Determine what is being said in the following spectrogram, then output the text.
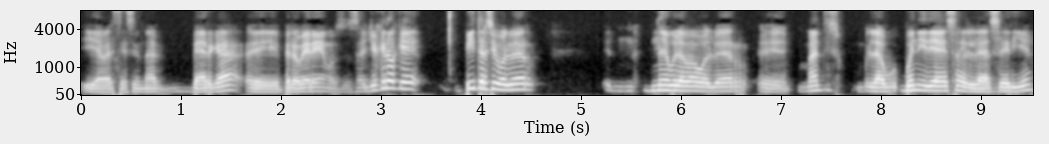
Y a ver si hace una verga. eh, pero veremos. O sea, yo creo que Peter a volver. Nebula va a volver. eh, Mantis, la bu- buena idea esa de la serie.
